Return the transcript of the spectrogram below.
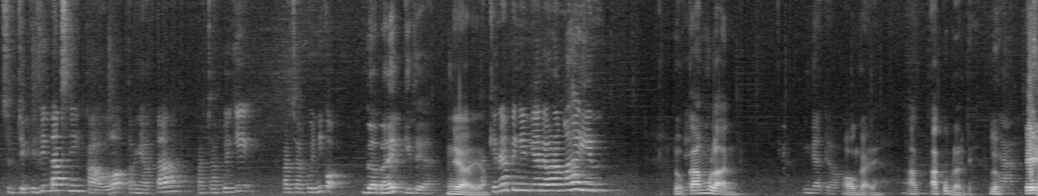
subjektivitas nih kalau ternyata pacarku ini pacarku ini kok nggak baik gitu ya Iya, iya. akhirnya pingin nyari orang lain Loh, kamu lah An. enggak dong Oh, enggak ya. A- aku berarti. Loh. Iya. Eh.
